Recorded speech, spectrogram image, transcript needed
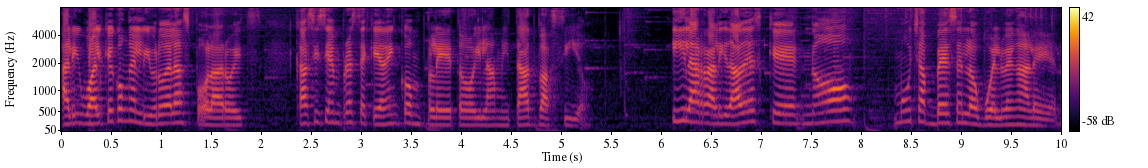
Al igual que con el libro de las Polaroids, casi siempre se queda incompleto y la mitad vacío. Y la realidad es que no muchas veces lo vuelven a leer.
